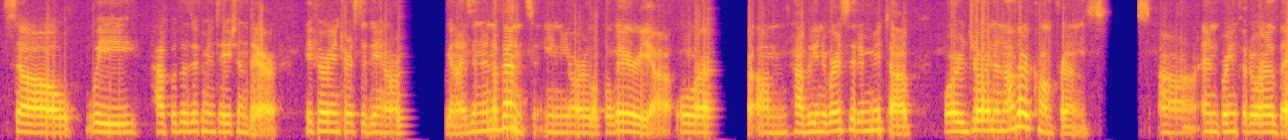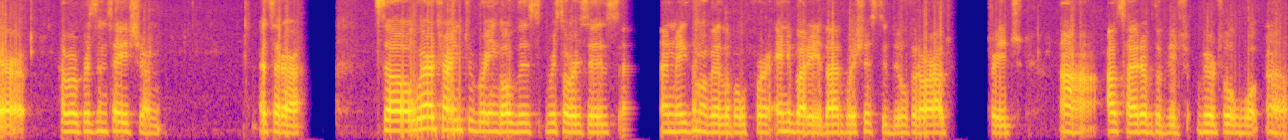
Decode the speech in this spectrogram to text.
So we have put the documentation there. If you're interested in organizing an event in your local area or um, have a university meetup or join another conference uh, and bring Fedora there, have a presentation, etc. So we're trying to bring all these resources and make them available for anybody that wishes to do Fedora outreach uh, outside of the virtual uh,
